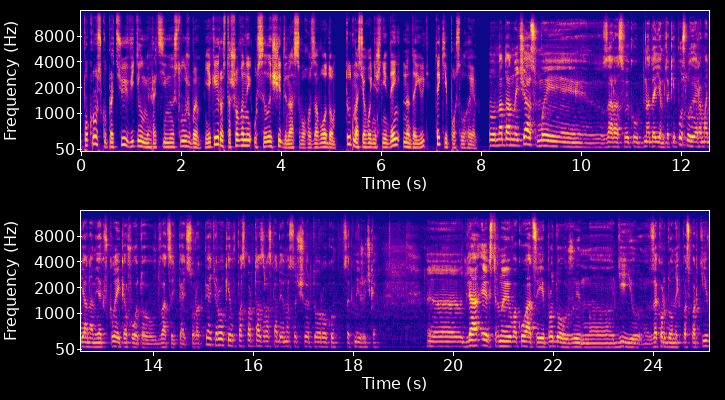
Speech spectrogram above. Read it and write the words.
Покровську працює відділ міграційної служби, який розташований у селищі Динасового заводу. Тут на сьогоднішній день надають такі послуги. На даний час ми зараз надаємо такі послуги громадянам, як вклейка фото в 25-45 років, паспорта зразка 94-го року, це книжечка. Е, Для екстреної евакуації продовжуємо е, дію закордонних паспортів.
